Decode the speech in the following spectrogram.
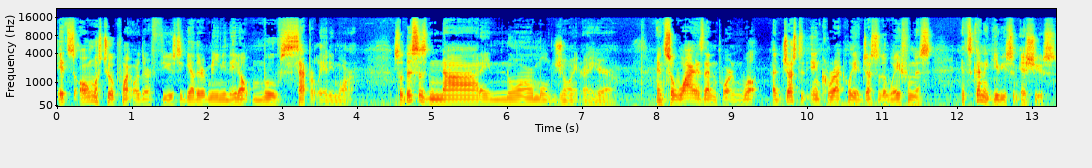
It's almost to a point where they're fused together, meaning they don't move separately anymore. So this is not a normal joint right here. And so why is that important? Well, adjusted incorrectly, adjusted away from this, it's going to give you some issues.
